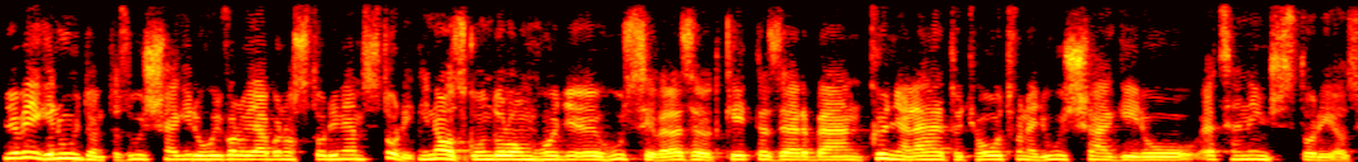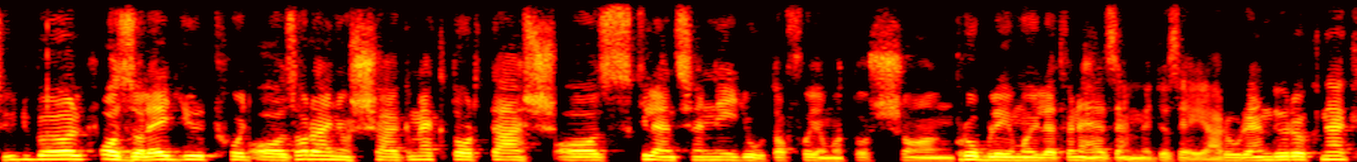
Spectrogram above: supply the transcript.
hogy a végén úgy dönt az újságíró, hogy valójában a sztori nem sztori. Én azt gondolom, hogy 20 évvel ezelőtt, 2000-ben könnyen lehet, hogyha ott van egy újságíró, egyszerűen nincs sztori az ügyből, azzal együtt, hogy az arányosság megtartás az 94 óta folyamatosan probléma, illetve nehezen megy az eljáró rendőröknek,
